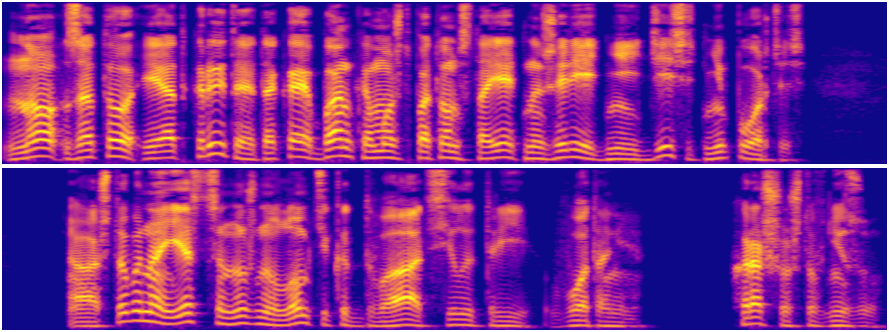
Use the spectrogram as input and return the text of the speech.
Но зато и открытая такая банка может потом стоять на жире дней десять, не портясь. А чтобы наесться, нужно ломтика два, от силы три. Вот они. Хорошо, что внизу.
